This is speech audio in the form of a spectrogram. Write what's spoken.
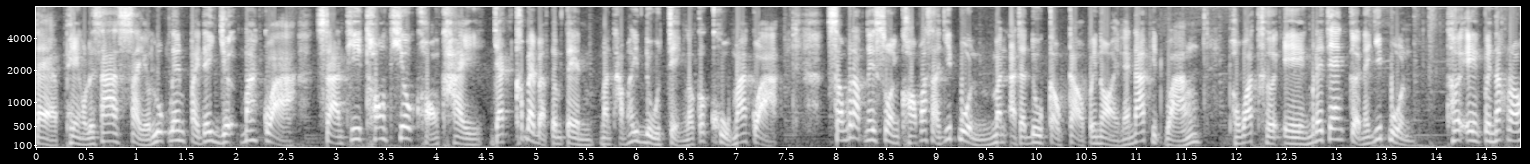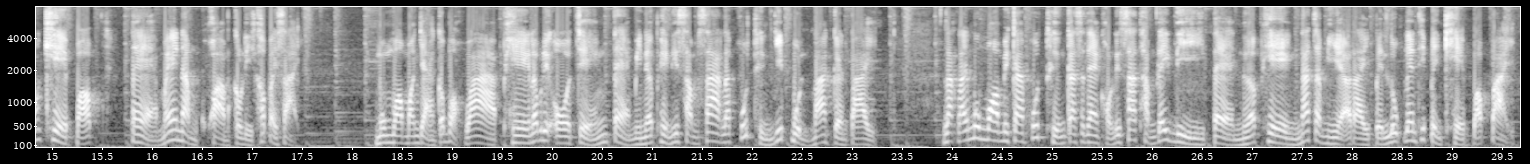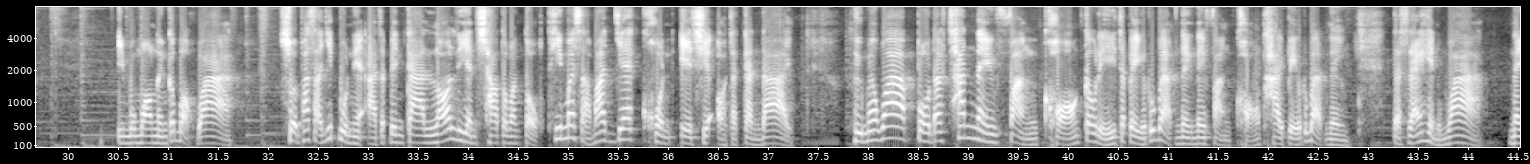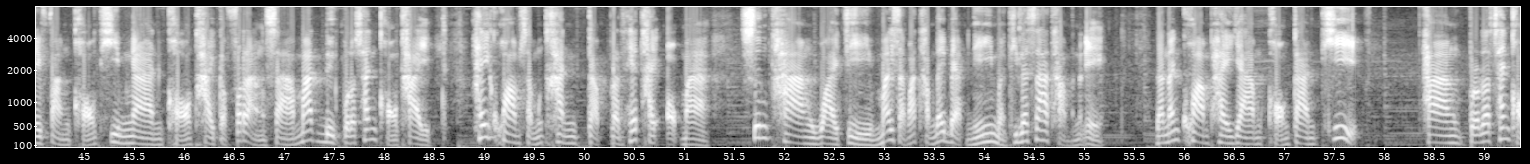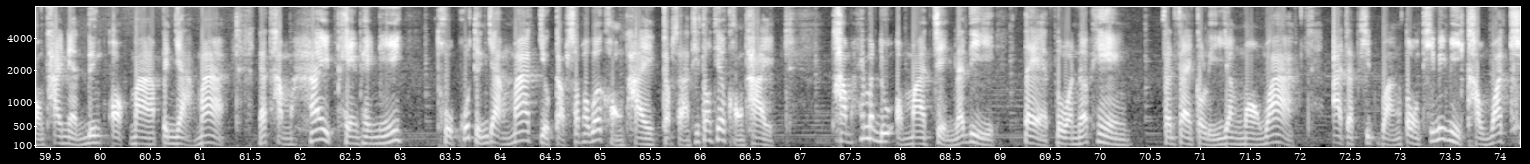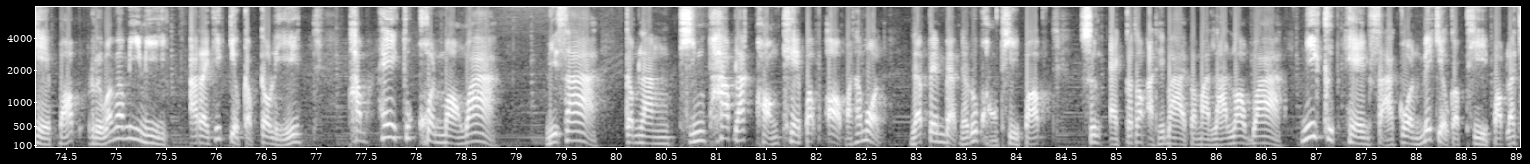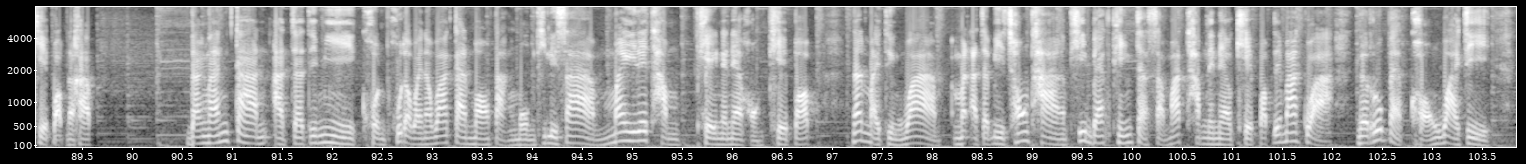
แต่เพลงของลิซ่าใส่ลูกเล่นไปได้เยอะมากกว่า สถานที่ท่องเที่ยวของไทยยัดเข้าไปแบบเต็มๆมันทำให้ดูเจ๋งแล้วก็คูลมากกว่าสำหรับในส่วนของภาษาญี่ปุ่น มันอาจจะดูเก่าๆไปหน่อยและน่าผิดหวัง เพราะว่าเธอเองไม่ได้แจ้งเกิดในญี่ปุ่น เธอเองเป็นนักร้องเคป๊อปแต่ไม่นำความเกาหลีเข้าไปใส่มุมมองบางอย่างก็บอกว่าเพลงและวิดีโอเจ๋งแต่มีเนื้อเพลงที่ซ้ำซากและพูดถึงญี่ปุ่นมากเกินไป หลากหลายมุมมองมีการพูดถึงการแสดงของลิซ่าทำได้ดี แต่เนื้อเพลงน่าจะมีอะไรเป็นลูกเล่นที่เป็นเคป๊อปไป อีกมุมมองหนึ่งก็บอกว่า ส่วนภาษาญี่ปุ่นเนี่ยอาจจะเป็นการล้อเลียนชาวตะวันตกที่ไม่สามารถแยกคนเอเชียออกจากกันได้ ถึงแม้ว่าโปรดักชันในฝั่งของเกาหลีจะเป็นรูปแบบหนึ่งในฝั่งของไทยเป็นรูปแบบหนึ่งแต่แสดงเห็นว่า ในฝั่งของทีมงานของไทยกับฝรั่งสามารถดึงโปรดักชันของไทย ให้ความสำคัญกับประเทศไทยออกมา ซึ่งทาง YG ไม่สามารถทำได้แบบนี้เหมือนที่ลาซ่าทำนั่นเอง ดังนั้นความพยายามของการที่ทางโปรดักชันของไทยเนี่ยดึงออกมาเป็นอย่างมาก และทำให้เพลงเพลงนี้ถูกพูดถึงอย่างมากเกี่ยวกับซอฟต์พาวเวอร์ของไทยกับสถานที่ท่องเที่ยวของไทยทำให้มันดูออกมาเจ๋งและดี แต่ตัวเนื้อเพลงแฟนๆเกาหลียังมองว่า อาจจะผิดหวังตรงที่ไม่มีคำว่า K-POP หรือว่าไม่มีอะไรที่เกี่ยวกับเกาหลีทำให้ทุกคนมองว่าลิซ่ากำลังทิ้งภาพลักษณ์ของ K-POP ออกมาทั้งหมด และเป็นแบบในรูปของ T-POP ซึ่งแอคก็ต้องอธิบายประมาณล้านรอบว่า นี่คือเพลงสากลไม่เกี่ยวกับ T-POP และ K-POP นะครับ ดังนั้นการอาจจะได้มีคนพูดเอาไว้นะว่าการมองต่างมุมที่ลิซ่าไม่ได้ทำเพลงในแนวของ K-POP นั่นหมายถึงว่ามันอาจจะมีช่องทางที่ Blackpink จะสามารถทำในแนว K-POP ได้มากกว่า ในรูปแบบของ YG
